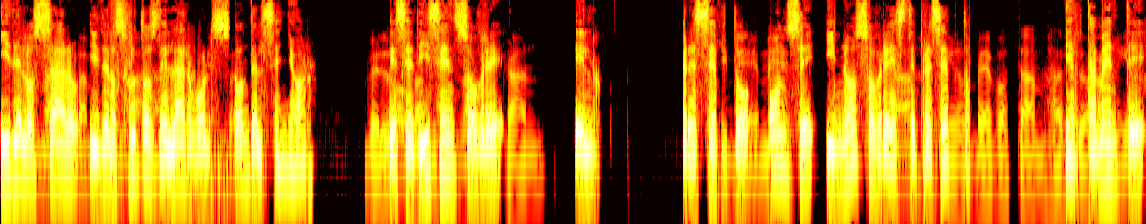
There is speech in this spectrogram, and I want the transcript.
y de los, frutos del árbol son del Señor, que se dicen sobre el precepto 11 y no sobre este precepto. Ciertamente,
